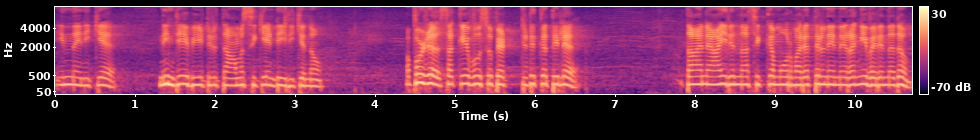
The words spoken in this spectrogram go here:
ഇന്ന് എനിക്ക് നിന്റെ വീട്ടിൽ താമസിക്കേണ്ടിയിരിക്കുന്നു. അപ്പോൾ സക്കേവൂസ് പെട്ടിടുക്കത്തിൽ താനായിരുന്ന സിക്കമൂർ മരത്തിൽ നിന്ന് ഇറങ്ങി വരുന്നതും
